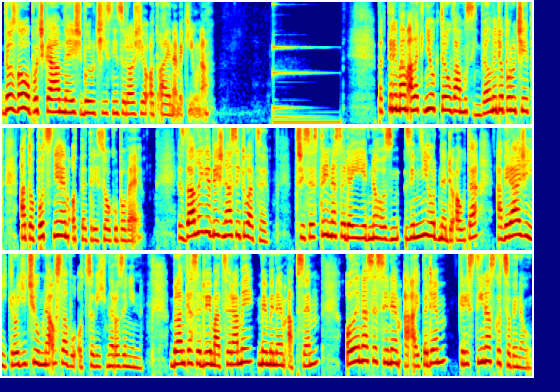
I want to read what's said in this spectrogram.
dost dlouho počkám, než budu číst něco dalšího od Iana McEwana. Pak tady mám ale knihu, kterou vám musím velmi doporučit, a to pod sněhem od Petry Soukupové. Zdánlivě běžná situace. Tři sestry nasedají jednoho zimního dne do auta a vyrážejí k rodičům na oslavu otcových narozenin. Blanka se dvěma dcerami, Miminem a psem, Olina se synem a iPadem, Kristýna s kocovinou.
